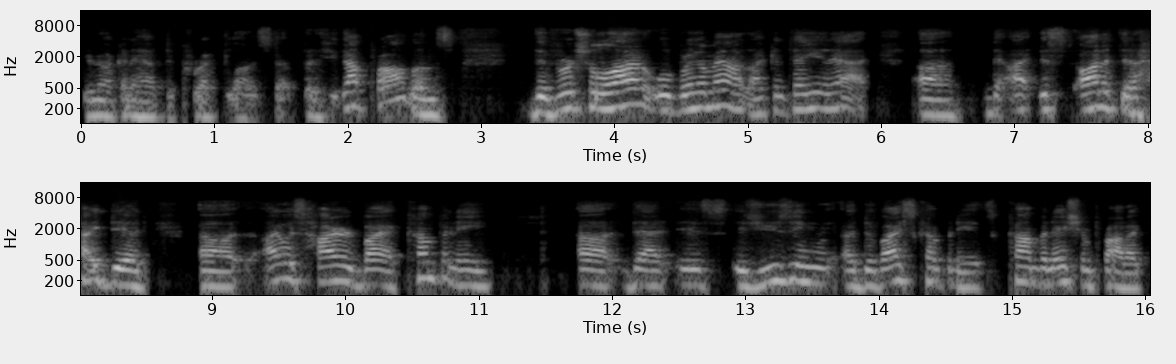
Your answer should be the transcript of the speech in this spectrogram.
You're not going to have to correct a lot of stuff. But if you got problems, the virtual audit will bring them out. I can tell you that. Uh, the, I, this audit that I did, uh, I was hired by a company uh, that is, is using a device company. It's a combination product.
